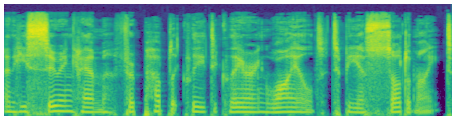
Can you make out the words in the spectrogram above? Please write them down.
and he's suing him for publicly declaring Wilde to be a sodomite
